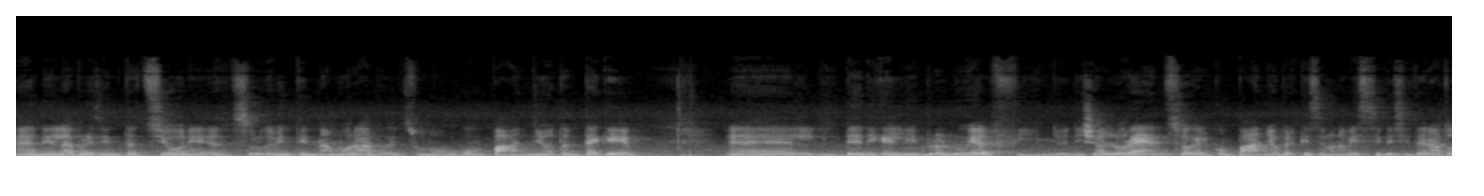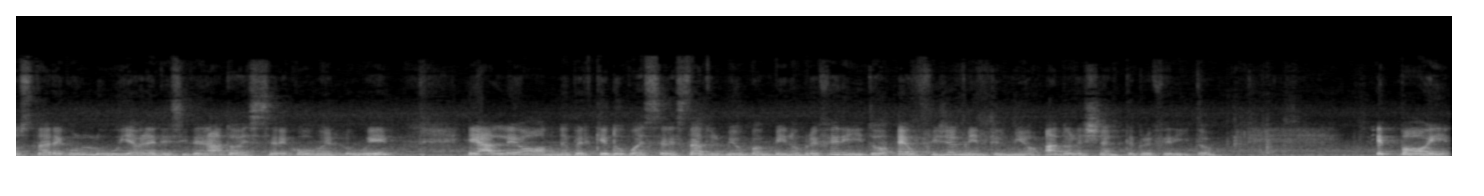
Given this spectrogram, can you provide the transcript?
eh, nella presentazione. Assolutamente innamorata del suo nuovo compagno tant'è che eh, dedica il libro a lui e al figlio dice a Lorenzo che è il compagno perché se non avessi desiderato stare con lui avrei desiderato essere come lui. E a Leon perché dopo essere stato il mio bambino preferito è ufficialmente il mio adolescente preferito. E poi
